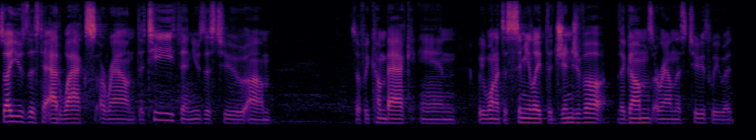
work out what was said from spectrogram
So I use this to add wax around the teeth and use this to, um, so if we come back and we wanted to simulate the gingiva, the gums around this tooth, we would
